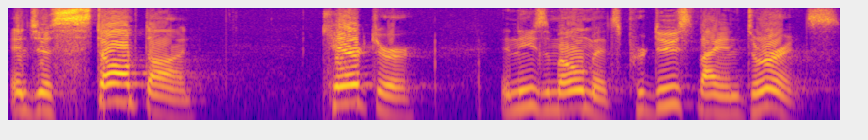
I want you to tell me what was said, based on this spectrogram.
and just stomped on. Character in these moments produced by endurance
